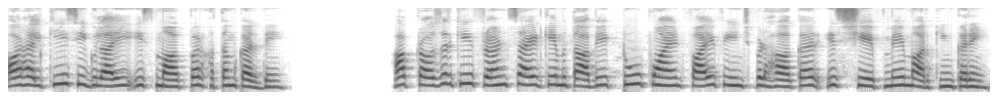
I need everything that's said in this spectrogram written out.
और हल्की सी गुलाई इस मार्क पर ख़त्म कर दें। आप ट्राउज़र की फ्रंट साइड के मुताबिक 2.5 इंच बढ़ाकर इस शेप में मार्किंग करें।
